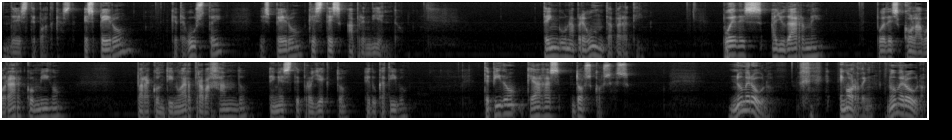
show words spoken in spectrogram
de este podcast. Espero que te guste Espero que estés aprendiendo. Tengo una pregunta para ti. ¿Puedes ayudarme? ¿Puedes colaborar conmigo para continuar trabajando en este proyecto educativo? Te pido que hagas dos cosas. Número uno, en orden, número uno,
